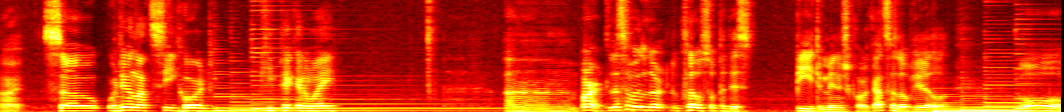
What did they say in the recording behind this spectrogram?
Alright, so we're doing that C chord. Keep picking away. Um, Alright, let's have a close up of this B diminished chord. That's a lovely little. Oh,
